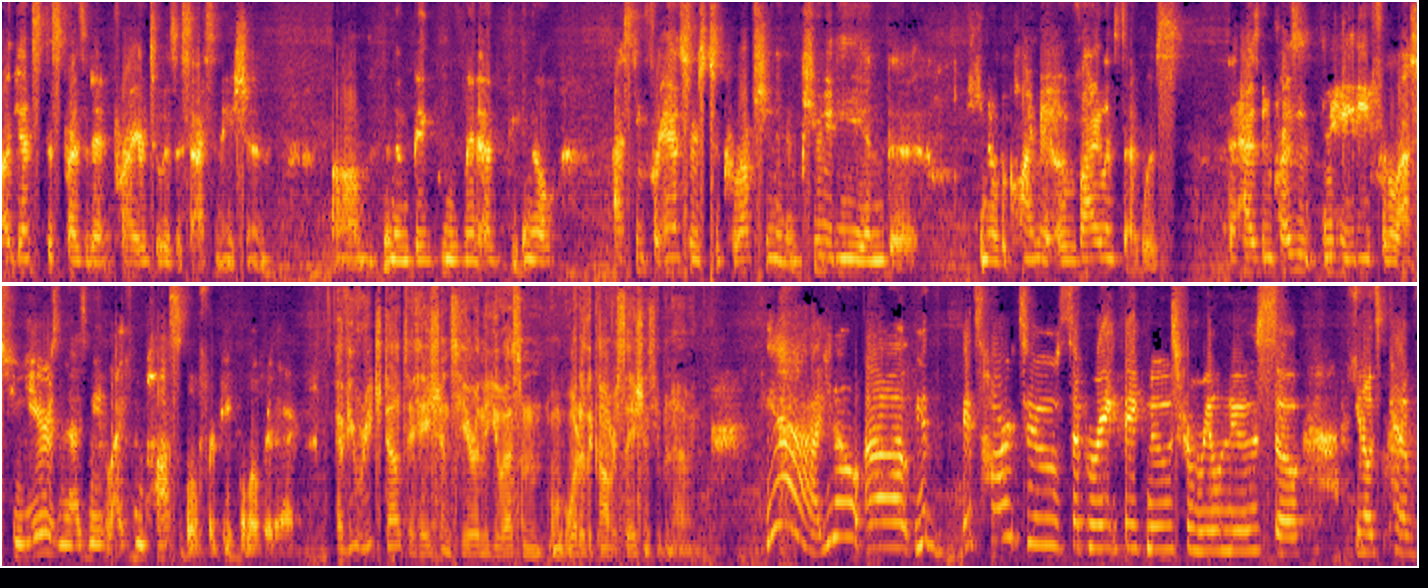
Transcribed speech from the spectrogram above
against this president prior to his assassination, um, and a big movement of, you know, asking for answers to corruption and impunity and the, you know, the climate of violence that was that has been present in Haiti for the last few years and has made life impossible for people over there. Have you reached out to Haitians here in the U.S. and what are the conversations you've been having? Yeah, you know, uh, it's hard to separate fake news from real news. So, you know, it's kind of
